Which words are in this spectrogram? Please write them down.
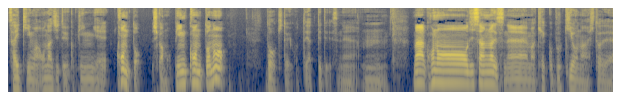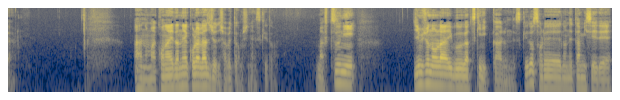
最近は同じというか、ピン芸、コント、しかも、ピンコントの同期ということでやっててですね、うん。まあ、このおじさんがですね、まあ結構不器用な人で、あの、まあ、この間ね、これはラジオで喋ったかもしれないですけど、まあ、普通に、事務所のライブが月に1回あるんですけど、それのネタ見せで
